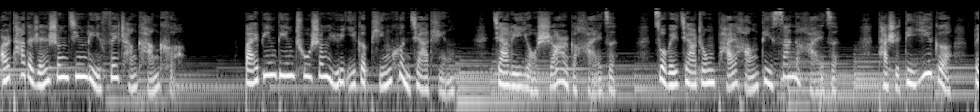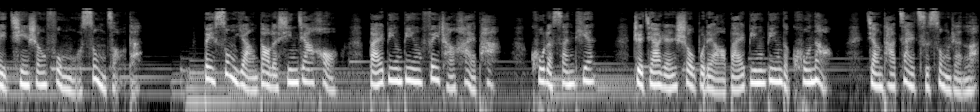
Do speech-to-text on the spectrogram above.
而他的人生经历非常坎坷。白冰冰出生于一个贫困家庭，家里有十二个孩子。作为家中排行第三的孩子，他是第一个被亲生父母送走的。被送养到了新家后，白冰冰非常害怕，哭了三天。这家人受不了白冰冰的哭闹，将她再次送人了。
